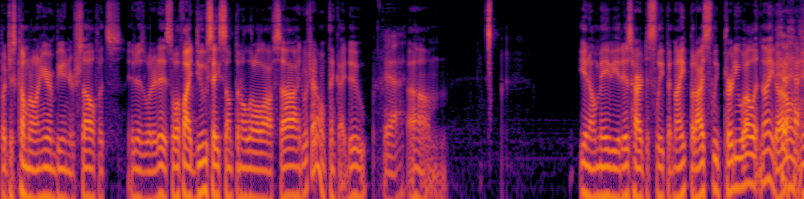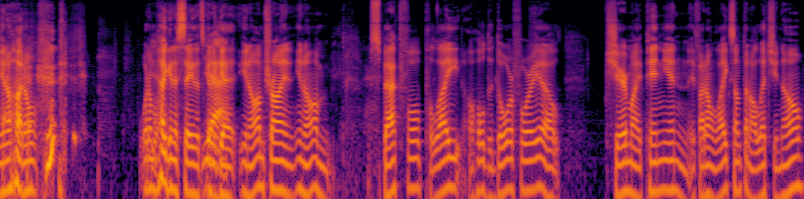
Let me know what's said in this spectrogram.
But just coming on here and being yourself it's it is what it is. So if i do say something a little offside which i don't think i do Yeah. Um you know maybe it is hard to sleep at night but i sleep pretty well at night. I don't you know i don't what am i going to say that's going to Yeah. get you know i'm trying you know i'm respectful polite i'll hold the door for you i'll share my opinion if i don't like something i'll let you know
